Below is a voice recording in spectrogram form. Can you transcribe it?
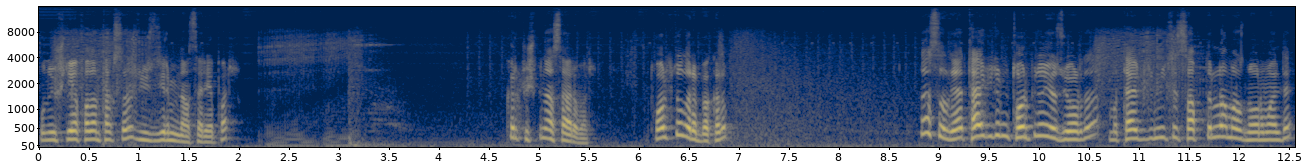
Bunu üçlüye falan taksanız 120.000 hasar yapar. 43.000 hasarı var. Torpidolara bakalım. Nasıl ya? Tel güdümlü torpido yazıyor orada. Ama tel güdümlü saptırılamaz normalde.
